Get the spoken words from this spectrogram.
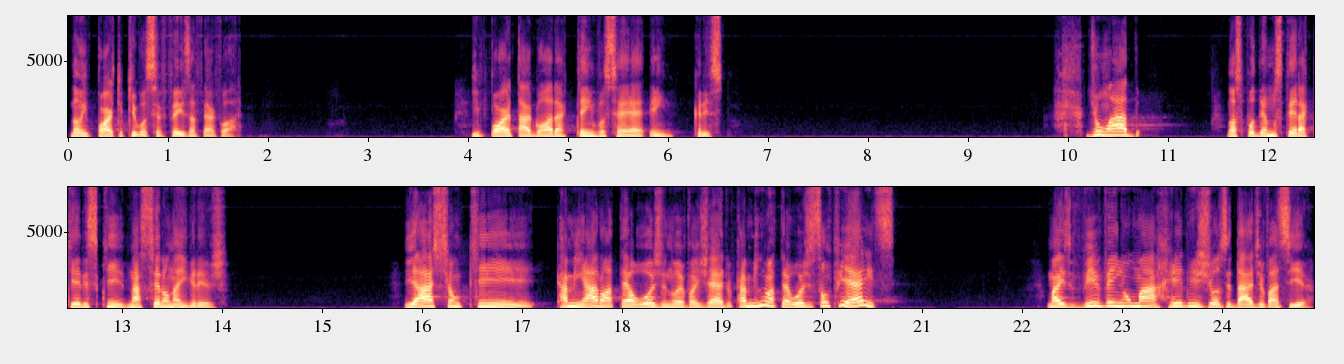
Não importa o que você fez até agora. Importa agora quem você é em Cristo. De um lado, nós podemos ter aqueles que nasceram na igreja e acham que caminharam até hoje no Evangelho, caminham até hoje, são fiéis, mas vivem uma religiosidade vazia.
